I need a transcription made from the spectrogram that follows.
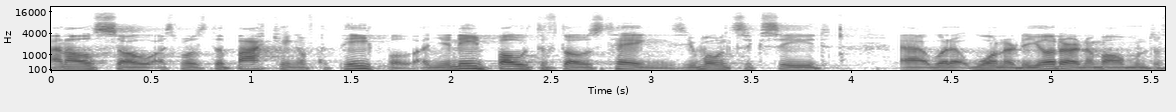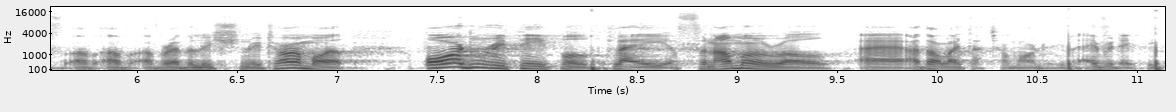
and also, I suppose, the backing of the people. And you need both of those things. You won't succeed uh, with one or the other in a moment of, of, of revolutionary turmoil. Ordinary people play a phenomenal role. Uh, I don't like that term, ordinary people. Everyday people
